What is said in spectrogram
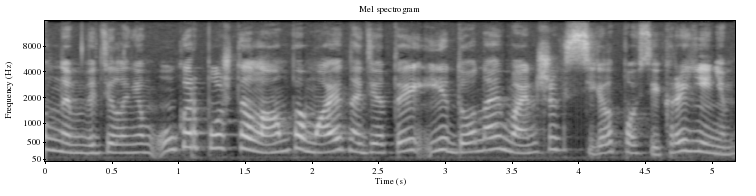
пересувним відділенням Укрпошти, лампи мають надійти і до найменших сіл по всій країні.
